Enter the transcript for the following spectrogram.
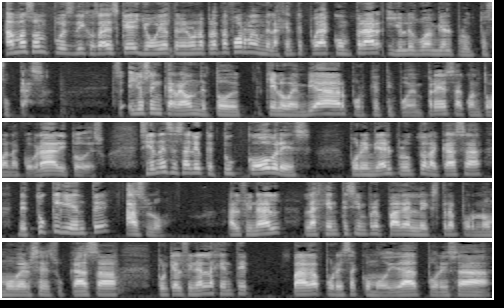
Amazon pues dijo, ¿sabes qué? Yo voy a tener una plataforma donde la gente pueda comprar y yo les voy a enviar el producto a su casa ellos se encargaron de todo, quién lo va a enviar, por qué tipo de empresa, cuánto van a cobrar y todo eso. Si es necesario que tú cobres por enviar el producto a la casa de tu cliente, hazlo. Al final, la gente siempre paga el extra por no moverse de su casa, porque al final la gente paga por esa comodidad, por esa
